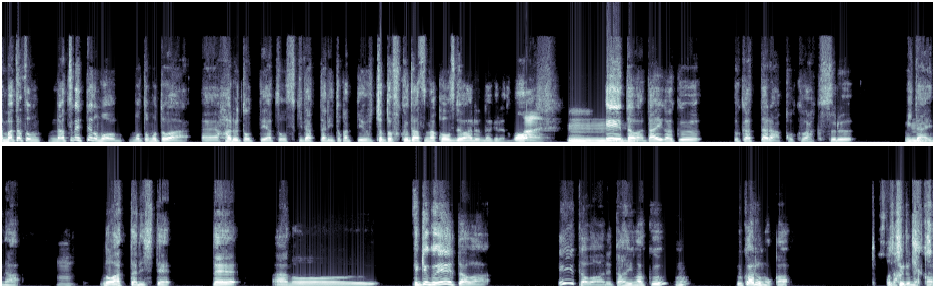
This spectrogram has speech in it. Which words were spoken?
でまたその、夏目ってのも、もともとは、えーハルトってやつを好きだったりとかっていう、ちょっと複雑な構図ではあるんだけれども、はい。うんうん。エータは大学受かったら告白する、みたいなうん。のあったりして。で、あのー結局エータは、エータはあれ大学ん？受かるのか？落ちるのか？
